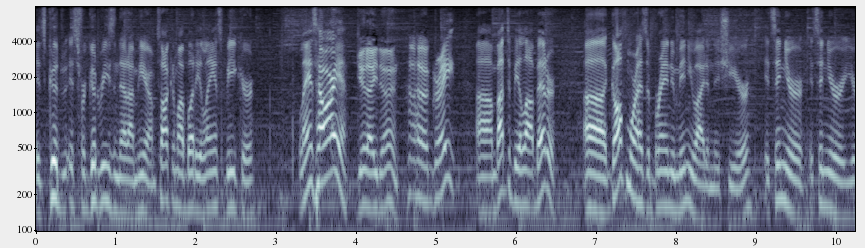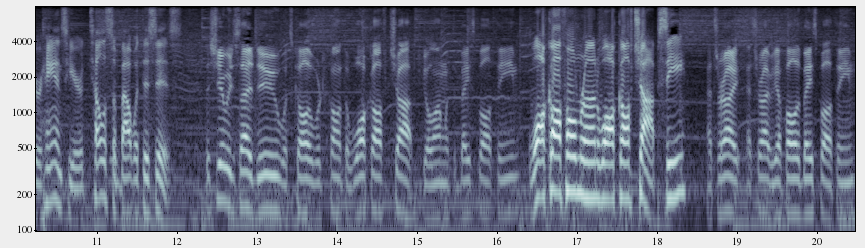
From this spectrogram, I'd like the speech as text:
it's good. It's for good reason that I'm here. I'm talking to my buddy Lance Beaker. Lance, how are you? Good. How you doing? Uh, great. Uh, I'm about to be a lot better. Uh, Golfmoor has a brand new menu item this year. It's in your it's in your your hands here. Tell us about what this is. This year we decided to do what's called we're calling it the walk off chop to go along with the baseball theme. Walk off home run, walk off chop. See? That's right. That's right. We got to follow the baseball theme.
